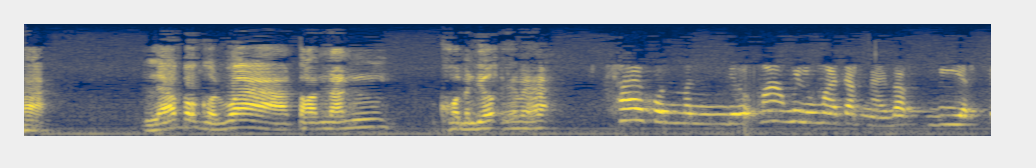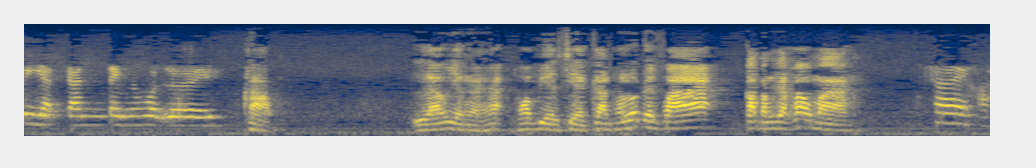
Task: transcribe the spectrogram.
ฮะแล้วปรากฏว่าตอนนั้นคนมันเยอะใช่ไหมฮะใช่คนมันเยอะมากไม่รู้มาจากไหนแบบเบียดเปียดกันเต็มไปหมดเลย ครับ แล้วยังไงฮะ พอเบียดเสียดกันพอรถไฟฟ้ากำลังจะเข้ามา ใช่ค่ะ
